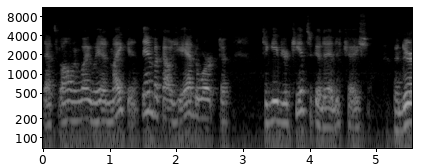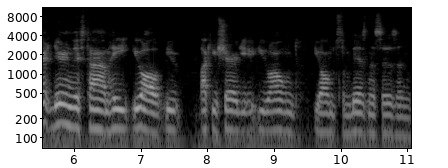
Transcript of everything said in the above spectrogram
that's the only way we had to make it. Then because you had to work to to give your kids a good education. and during during this time he you all you like you shared you you owned you owned some businesses and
